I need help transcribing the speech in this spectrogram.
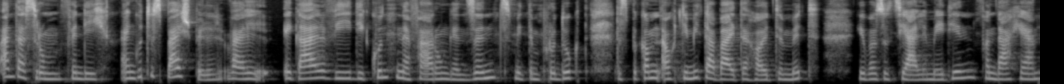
andersrum finde ich ein gutes Beispiel, weil egal wie die Kundenerfahrungen sind mit dem Produkt, das bekommen auch die Mitarbeiter heute mit über soziale Medien. Von daher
